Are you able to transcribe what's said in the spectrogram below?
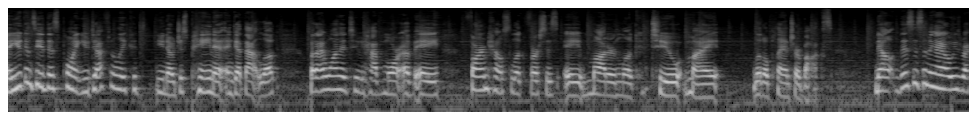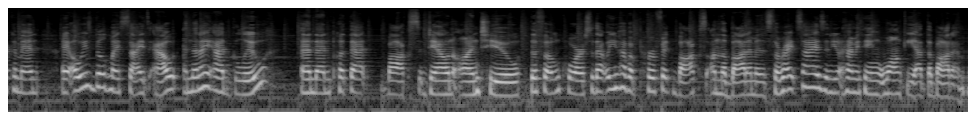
Now you can see at this point you definitely could you know just paint it and get that look but I wanted to have more of a farmhouse look versus a modern look to my little planter box. Now this is something I always recommend. I always build my sides out and then I add glue and then put that box down onto the foam core so that way you have a perfect box on the bottom and it's the right size and you don't have anything wonky at the bottom.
